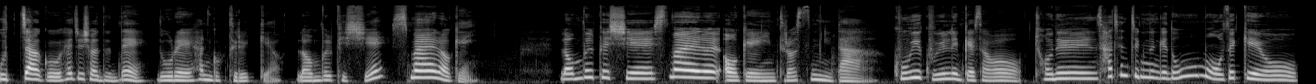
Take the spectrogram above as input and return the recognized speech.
웃자고 해주셨는데, 노래 한 곡 들을게요. 럼블피쉬의 Smile Again. 럼블피쉬의 Smile Again 들었습니다. 9291님께서 저는 사진 찍는 게 너무 어색해요.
